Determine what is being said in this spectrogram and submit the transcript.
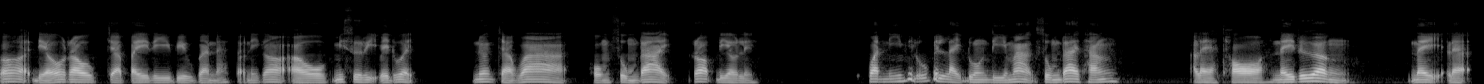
ก็เดี๋ยวเราจะไปรีวิวกันนะ ตอนนี้ก็เอา Mitsuri ไปด้วย เนื่องจากว่าผมสุ่มได้รอบเดียวเลย วันนี้ไม่รู้เป็นไรดวงดีมาก สุ่มได้ทั้งอะไรทอในเรื่องในอะไรอะ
